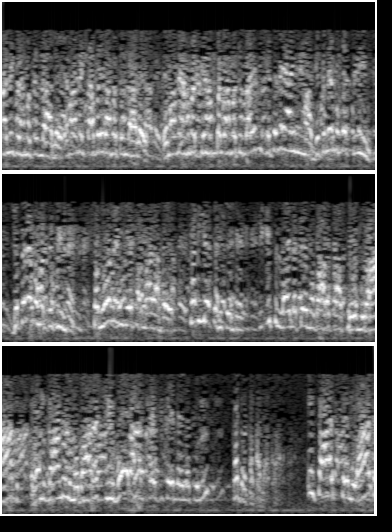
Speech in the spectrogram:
مالک رحمۃ اللہ علیہ، امام شابئی رحمۃ اللہ علیہ، امام احمد بن حنبل رحمۃ اللہ علیہ، جتنے آئمہ، جتنے مفسرین جتنے محدثین ہیں سبوں نے یہ فرمایا ہے۔ سب یہ کہتے ہیں کہ اس للت مبارکہ سے مراد رمضان المبارک کی وہ رات ہے جسے للت القدر کہا جاتا ہے۔ اس آج سے مراد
